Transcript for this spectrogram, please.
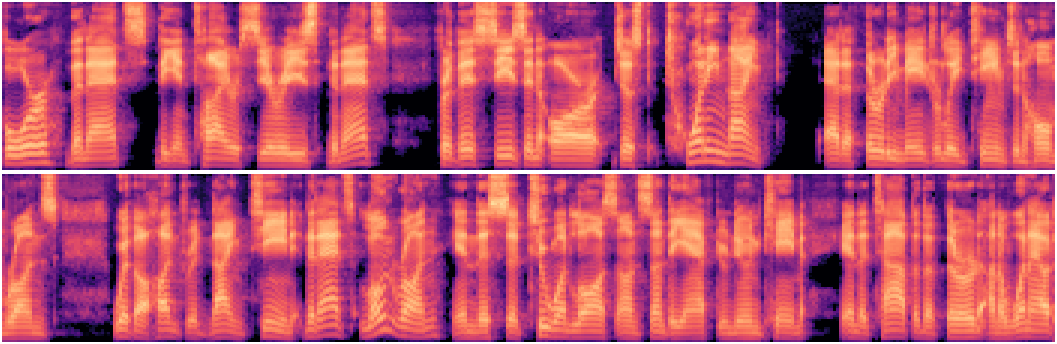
for the Nats the entire series. The Nats for this season are just 29th out of 30 major league teams in home runs with 119. The Nats' lone run in this uh, 2 1 loss on Sunday afternoon came in the top of the third on a one out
